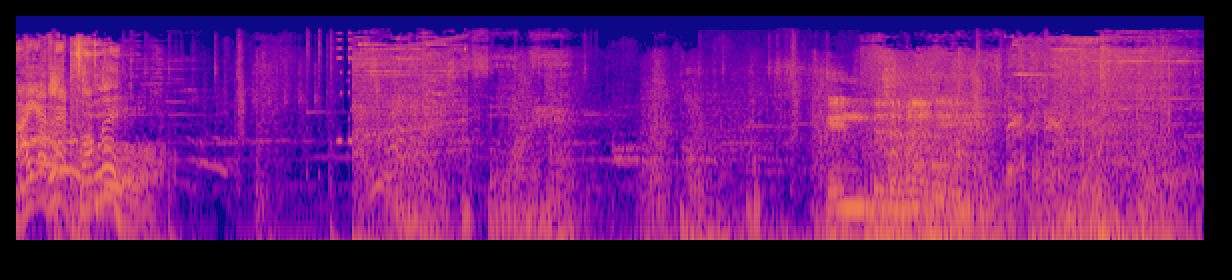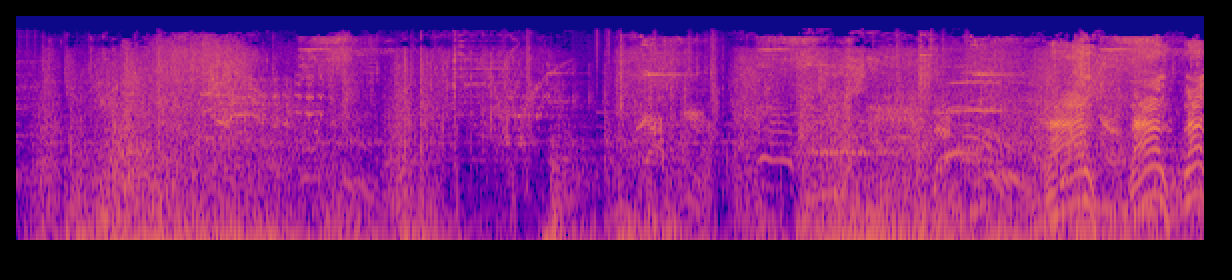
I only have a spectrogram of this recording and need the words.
ตายแอดแลดสองเลย Before me. Invisibility. นานนานนาน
